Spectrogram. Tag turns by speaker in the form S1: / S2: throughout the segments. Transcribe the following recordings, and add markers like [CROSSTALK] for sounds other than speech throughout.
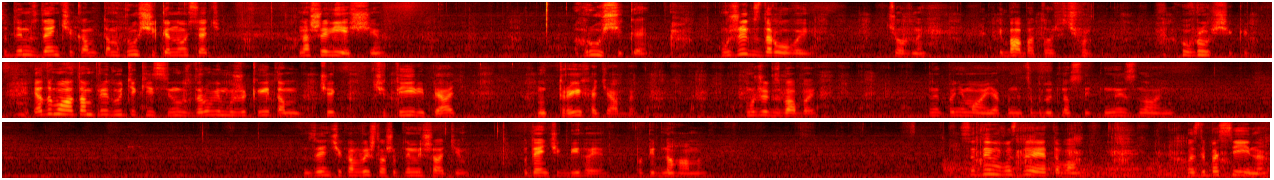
S1: Сидим з Денчиком, там грузчики носять наші вещи. Грузчики. Мужик здоровий, чорний. І баба теж чорна. [LAUGHS] Грузчики. Я думала, там прийдуть якісь ну, здорові мужики, там 4-5, ну 3 хоча б. Мужик з бабою. Не розумію, як вони це будуть носити, не знаю. З Денчиком вийшла, щоб не мішати їм. Бо Денчик бігає попід ногами. Сидимо возле этого, возле бассейна.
